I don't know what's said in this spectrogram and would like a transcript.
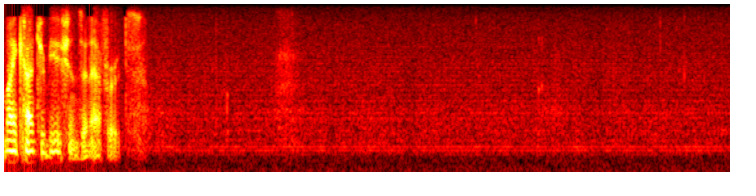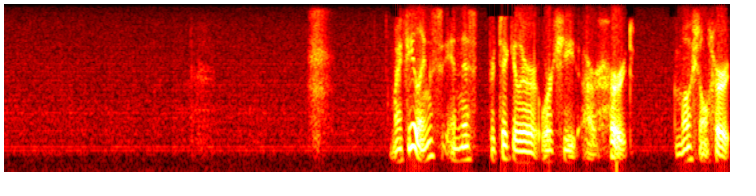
my contributions and efforts. My feelings in this particular worksheet are hurt, emotional hurt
